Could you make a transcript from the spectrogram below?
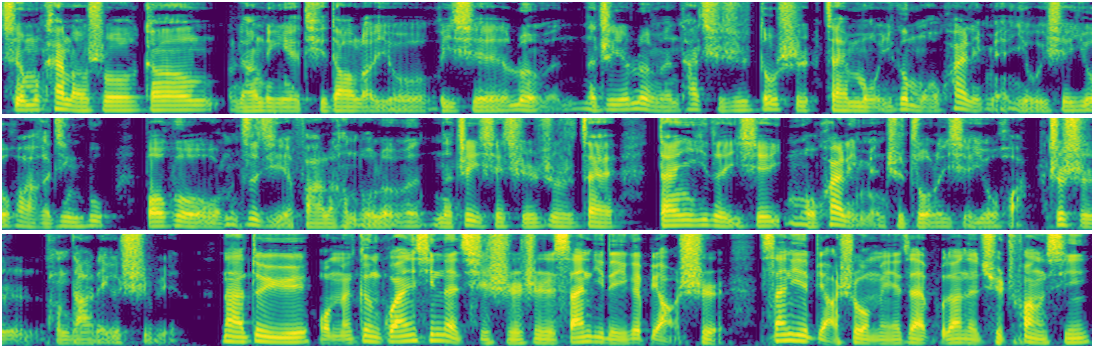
所以我们看到说，刚刚梁鼎也提到了有一些论文，那这些论文它其实都是在某一个模块里面有一些优化和进步，包括我们自己也发了很多论文，那这些其实就是在单一的一些模块里面去做了一些优化，这是很大的一个区别。那对于我们更关心的其实是三 D 的一个表示，三 D 的表示我们也在不断的去创新，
